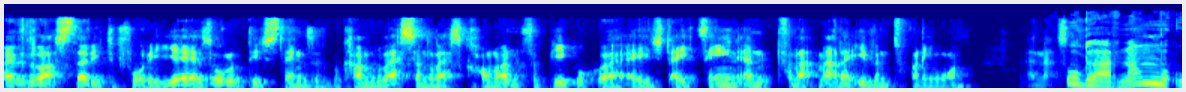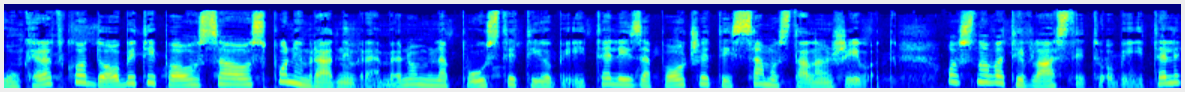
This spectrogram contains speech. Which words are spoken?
over the last 30 to 40 years all of these things have become less and less common for people who are aged 18 and for that matter even 21 and that's Uglavnom, ukratko dobiti posao s punim radnim vremenom, napustiti obitelj i započeti samostalan život, osnovati vlastitu obitelj,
